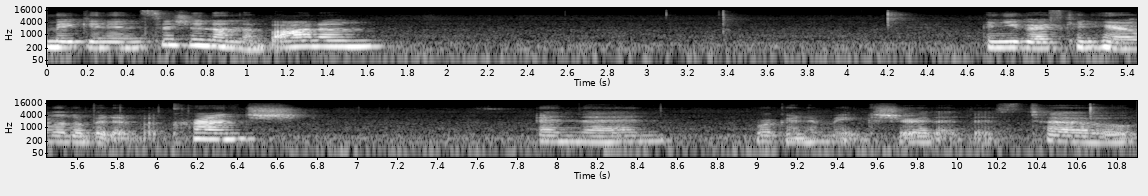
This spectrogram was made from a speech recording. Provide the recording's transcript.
make an incision on the bottom. And you guys can hear a little bit of a crunch. And then we're gonna make sure that this toe,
